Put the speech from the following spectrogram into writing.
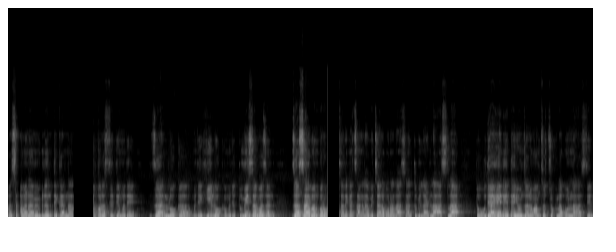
पण साहेबांना आम्ही विनंती करणार परिस्थितीमध्ये जर लोक म्हणजे ही लोक म्हणजे तुम्ही सर्वजण जर साहेबांबरोबर असाल का चांगल्या विचाराबरोबर आला असाल तुम्ही लढला असला तर उद्या हे नेते येऊन जर आमचं चुकलं बोलणार असतील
